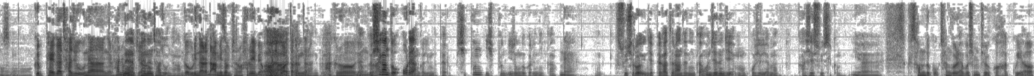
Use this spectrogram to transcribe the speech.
좋습니다. 어, 그 배가 자주 운항을 하는 네, 거죠? 배는 자주 운항합니다. 그러니까 우리나라 남이섬처럼 하루에 몇 아, 번이고 아, 왔다 갔다 아니고요. 아, 그런 네, 그 시간도 오래 안 걸립니다. 배로 10분, 20분 이 정도 걸리니까. 네. 수시로 이제 배가 들어앉으니까 언제든지 뭐 보시려면 가실 수 있을 겁니다. 예. 그 섬도 꼭 참고를 해보시면 좋을 것 같고요.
